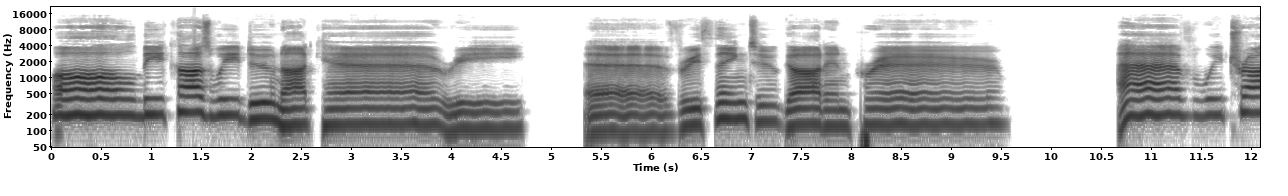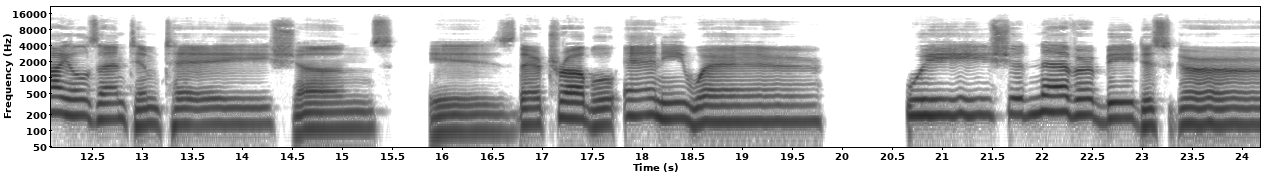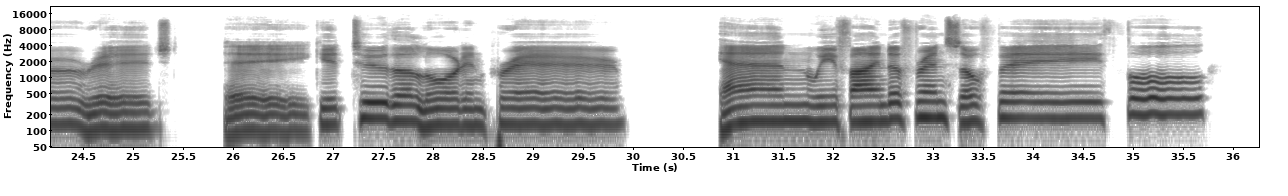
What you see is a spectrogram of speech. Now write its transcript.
All because we do not carry everything to God in prayer. Have we trials and temptations? Is there trouble anywhere? We should never be discouraged. Take it to the Lord in prayer. Can we find a friend so faithful?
